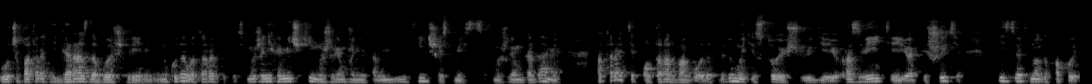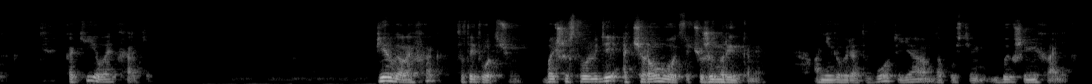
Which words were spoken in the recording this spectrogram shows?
Лучше потратить гораздо больше времени. Ну куда вы торопитесь? Мы же не хомячки, мы живем же не, там, не 3-6 месяцев, мы живем годами. Потратьте полтора-два года, придумайте стоящую идею, развейте ее, опишите и сделайте много попыток. Какие лайфхаки? Первый лайфхак состоит вот в чем. Большинство людей очаровываются чужими рынками. Они говорят, вот я, допустим, бывший механик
